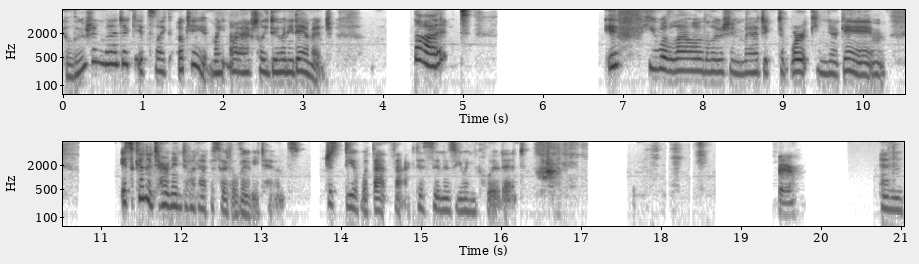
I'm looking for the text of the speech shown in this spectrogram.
illusion magic, it's like, okay, it might not actually do any damage. But if you allow illusion magic to work in your game, it's going to turn into an episode of Looney Tunes. Just deal with that fact as soon as you include it. Fair. And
